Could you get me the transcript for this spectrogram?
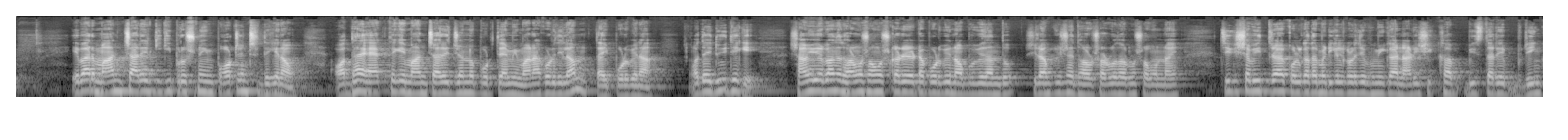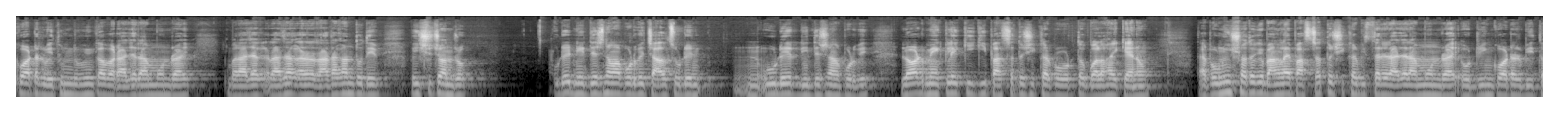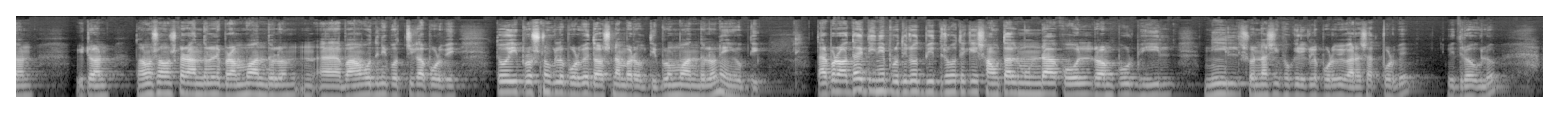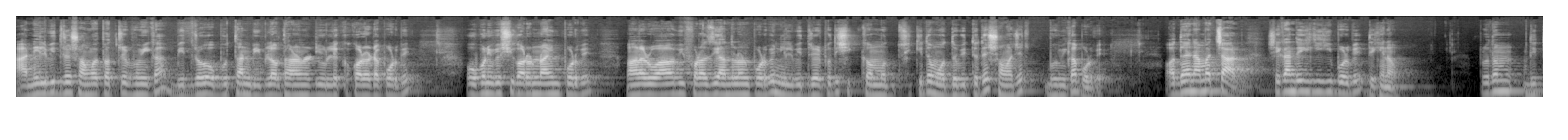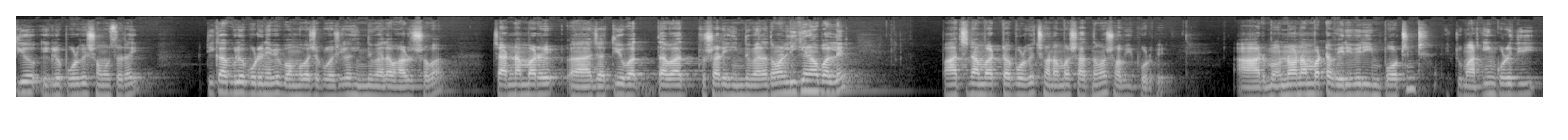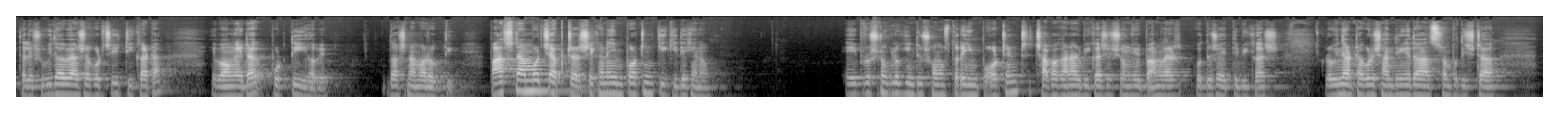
এবার মান চারের কী কী প্রশ্ন ইম্পর্টেন্ট দেখে নাও। অধ্যায় এক থেকে মান চারের জন্য পড়তে আমি মানা করে দিলাম, তাই পড়বে না। অধ্যায় দুই থেকে, স্বামী বিবেকানন্দ ধর্ম সংস্কারের এটা পড়বে নববেদান্ত, শ্রীরামকৃষ্ণের ধর্ম সর্বধর্ম সমন্বয়। চিকিৎসাবিদরা কলকাতা মেডিকেল কলেজের ভূমিকা, নারী শিক্ষা বিস্তারে ড্রিঙ্ক ওয়াটার, বেথুনের ভূমিকা বা রাজা রামমোহন রায় বা রাজা রাজা, রাধাকান্ত দেব বা ঈশ্বরচন্দ্র উডের নির্দেশনামা পড়বে, চার্লস উডের উডের নির্দেশনামা পড়বে। লর্ড মেকলে কী কী পাশ্চাত্য শিক্ষার প্রবর্তক বলা হয়, কেন? তারপর উনিশ শতকে বাংলায় পাশ্চাত্য শিক্ষার বিস্তারে রাজা রামমোহন রায় ও ড্রিঙ্ক ওয়াটার বিতন বিটন ধর্ম সংস্কার আন্দোলনে ব্রহ্ম আন্দোলন বামাবোধিনী পত্রিকা পড়বে। তো এই প্রশ্নগুলো পড়বে দশ নম্বর অবধি, ব্রহ্ম আন্দোলন এই অবধি। তারপর অধ্যায় তিনে প্রতিরোধ বিদ্রোহ থেকে সাঁওতাল, মুন্ডা, কোল, রংপুর, ভিল, নীল, সন্ন্যাসী ফকির এগুলো পড়বে, বারাসাত পড়বে বিদ্রোহগুলো। আর নীল বিদ্রোহের সংবাদপত্রের ভূমিকা, বিদ্রোহ, অভ্যুত্থান, বিপ্লব ধারণাটি উল্লেখ করো, এটা পড়বে। ঔপনিবেশিকরণ আইন পড়বে, বাংলার ওয়াহাবি ফরাজি আন্দোলন পড়বে, নীল বিদ্রোহের প্রতি শিক্ষা শিক্ষিত মধ্যবিত্তদের সমাজের ভূমিকা পড়বে। অধ্যায় নাম্বার চার, সেখান থেকে কী কী পড়বে? দেখে নাও। প্রথম, দ্বিতীয়, এগুলো পড়বে সমস্তটাই। টিকাগুলো পড়ে নেবে বঙ্গভাষা প্রকাশিকা, হিন্দু মেলা, ভারত সভা। চার নম্বরে জাতীয়তাবাদ প্রসারী, হিন্দু মেলা, তোমরা লিখে নাও পারলে। পাঁচ নাম্বারটা পড়বে, ছ নম্বর, সাত নম্বর, সবই পড়বে। আর ন নম্বরটা ভেরি ভেরি ইম্পর্ট্যান্ট একটু মার্কিং করে দিই, তাহলে সুবিধা হবে, আশা করছি, টিকাটা, এবং এটা পড়তেই হবে, দশ নম্বর অবধি। পাঁচ নম্বর চ্যাপ্টার সেখানে ইম্পর্ট্যান্ট কী কী, দেখে নাও। এই প্রশ্নগুলো কিন্তু সমস্তটা ইম্পর্ট্যান্ট ছাপাখানার বিকাশের সঙ্গে বাংলার গদ্য সাহিত্যের বিকাশ, রবীন্দ্রনাথ ঠাকুরের শান্তিনিকেতন আশ্রম প্রতিষ্ঠা,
